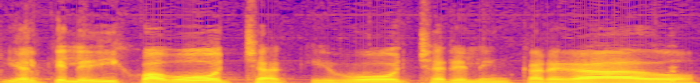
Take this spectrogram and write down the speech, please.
y al que le dijo a Bocha que Bocha era el encargado,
